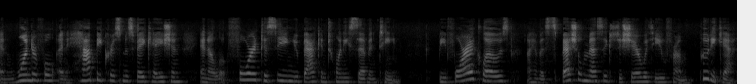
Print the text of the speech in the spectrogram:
and wonderful and happy Christmas vacation, and I look forward to seeing you back in 2017. Before I close, I have a special message to share with you from Pootie Cat.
